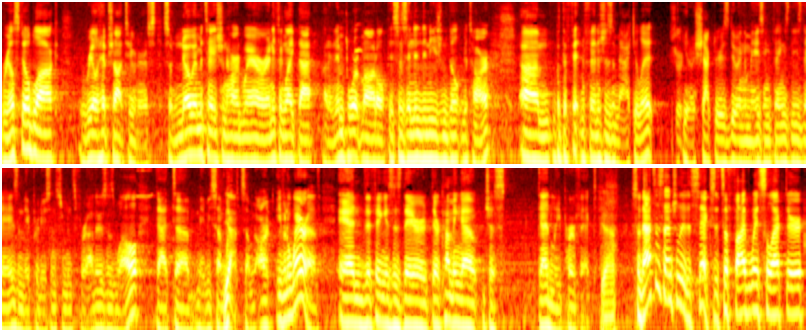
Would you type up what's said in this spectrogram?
real steel block, real hip shot tuners. So, no imitation hardware or anything like that on an import model. This is an Indonesian built guitar, um, but the fit and finish is immaculate. Sure. You know, Schecter is doing amazing things these days, and they produce instruments for others as well that uh, maybe some Yeah. some aren't even aware of. And the thing is, is they're they're coming out just deadly perfect. Yeah. So that's essentially the six. It's a five-way selector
